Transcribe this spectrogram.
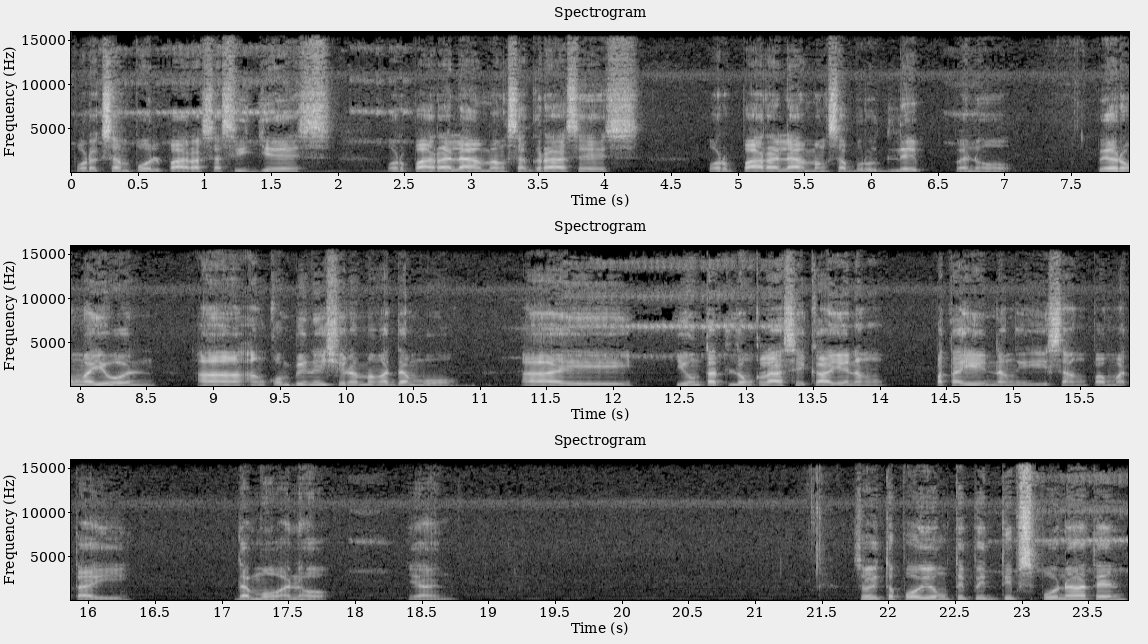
For example, para sa sedges, or para lamang sa grasses, or para lamang sa broodleaf, ano. Pero ngayon, ah, ang combination ng mga damo ay yung tatlong klase kaya ng patayin ng iisang pamatay damo, ano. Yan. So ito po yung tipid tips po natin.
